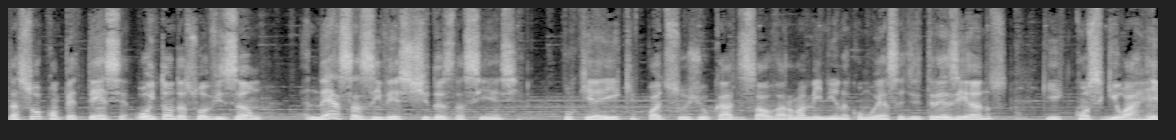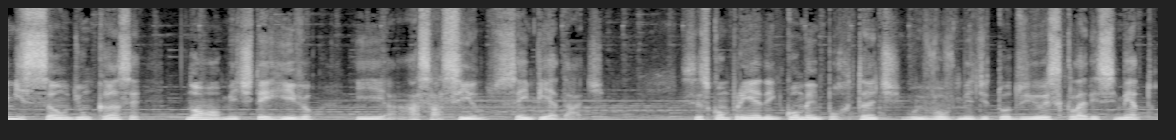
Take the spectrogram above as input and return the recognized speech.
da sua competência ou então da sua visão nessas investidas da ciência, porque é aí que pode surgir o caso de salvar uma menina como essa de 13 anos que conseguiu a remissão de um câncer normalmente terrível e assassino, sem piedade. Vocês compreendem como é importante o envolvimento de todos e o esclarecimento?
